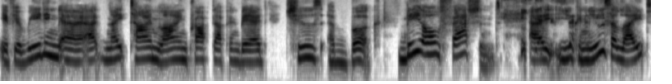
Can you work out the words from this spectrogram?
if you're reading uh, at nighttime, lying propped up in bed, choose a book. Be old fashioned. Yes. Uh, you can use a light,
